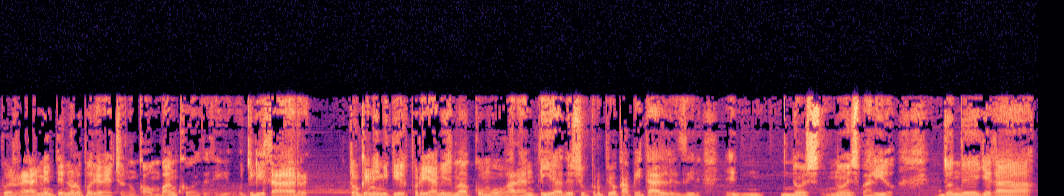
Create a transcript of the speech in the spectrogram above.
pues realmente no lo podría haber hecho nunca un banco. Es decir, utilizar tokens emitidos por ella misma como garantía de su propio capital. Es decir, eh, no es, no es válido. ¿Dónde llega,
